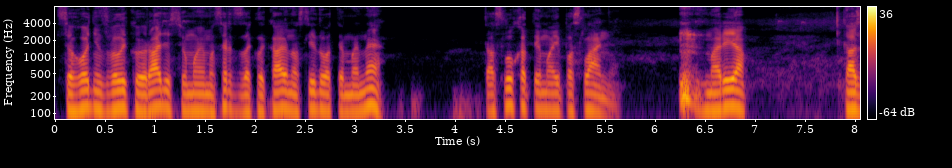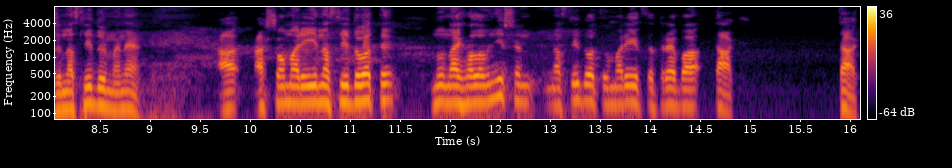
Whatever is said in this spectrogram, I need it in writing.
Сьогодні з великою радістю в моєму серці закликаю наслідувати мене та слухати мої послання. Марія каже: наслідуй мене. А, а що Марії наслідувати? Ну, найголовніше наслідувати в Марії це треба так. Так.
